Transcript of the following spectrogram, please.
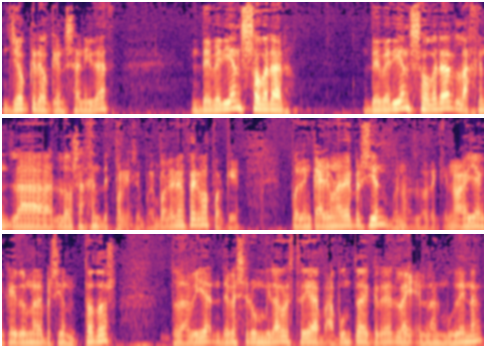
yo creo que en sanidad deberían sobrar, deberían sobrar los agentes, porque se pueden poner enfermos, porque pueden caer en una depresión. Bueno, lo de que no hayan caído en una depresión todos, todavía debe ser un milagro. Estoy a, punto de creer en la almudena,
